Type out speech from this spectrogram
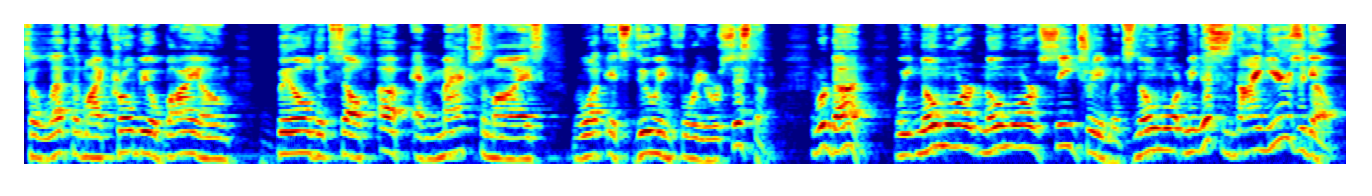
to let the microbial biome build itself up and maximize what it's doing for your system. We're done. We no more no more seed treatments, no more I mean this is 9 years ago.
